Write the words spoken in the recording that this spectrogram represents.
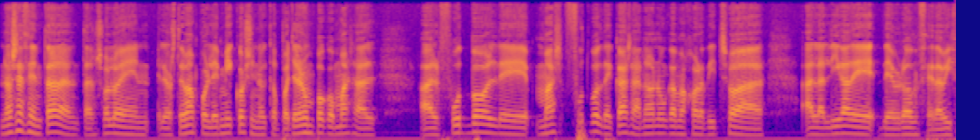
no se centraran tan solo en, los temas polémicos, sino que apoyaran un poco más al, al fútbol de, más fútbol de casa, ¿no? Nunca mejor dicho, a, a la liga de, de, bronce, David.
